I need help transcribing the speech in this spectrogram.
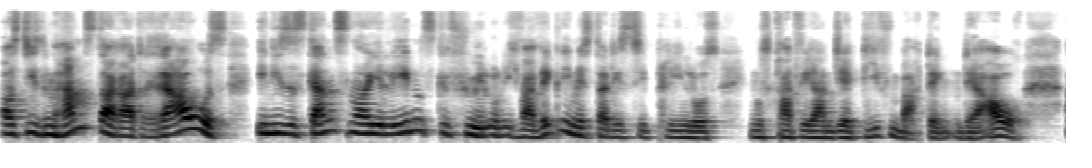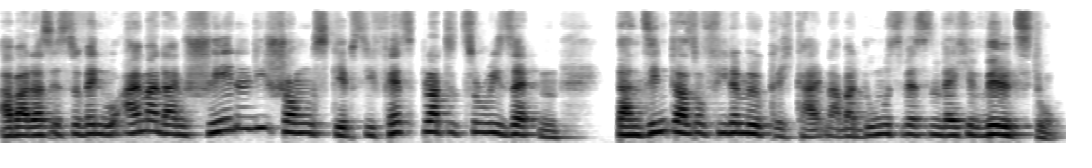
aus diesem Hamsterrad raus in dieses ganz neue Lebensgefühl, und ich war wirklich Mr. Disziplinlos. Ich muss gerade wieder an Dirk Diefenbach denken, der auch. Aber das ist so, wenn du einmal deinem Schädel die Chance gibst, die Festplatte zu resetten, dann sind da so viele Möglichkeiten. Aber du musst wissen, welche willst du.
